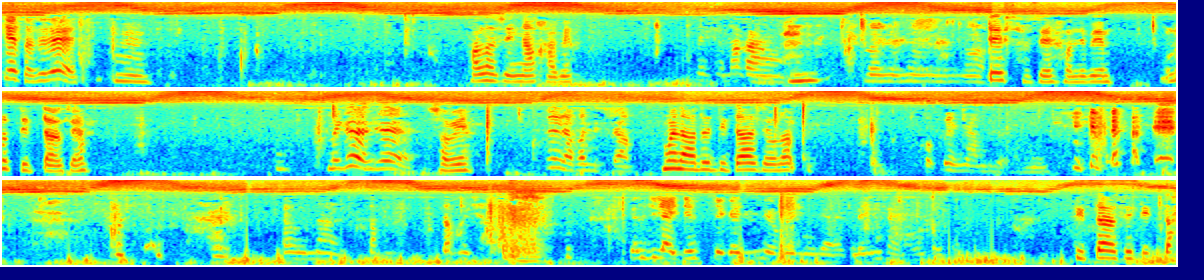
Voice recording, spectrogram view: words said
chết rồi đấy ừ. Phải là gì nào khá biết chết rồi hồi bên nó tịt tao xem mấy cái gì sao vậy? Mấy nào con tịt tao mấy nào tôi tịt tao rồi lắm. Có Kan sila just check kan siya mag Tita si Tita.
